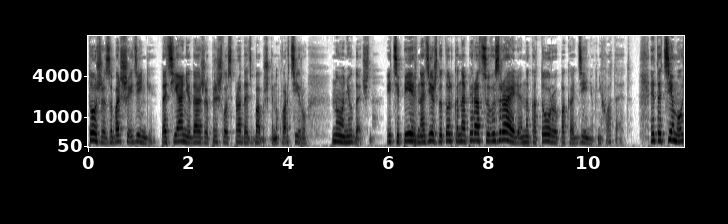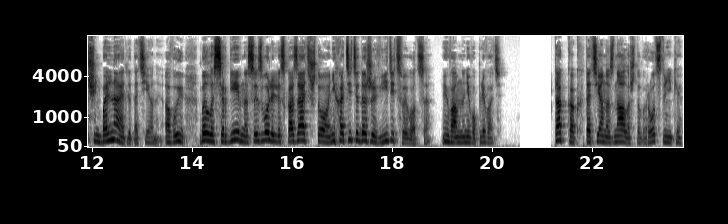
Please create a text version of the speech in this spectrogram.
тоже за большие деньги. Татьяне даже пришлось продать бабушкину квартиру, но неудачно. И теперь надежда только на операцию в Израиле, на которую пока денег не хватает. Эта тема очень больная для Татьяны, а вы, Белла Сергеевна, соизволили сказать, что не хотите даже видеть своего отца, и вам на него плевать. Так как Татьяна знала, что вы родственники,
